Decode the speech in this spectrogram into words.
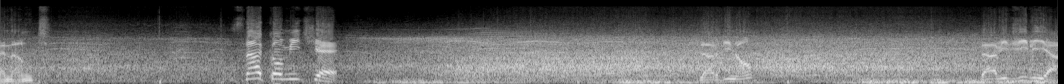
Penant. Znakomicie! Lardino. Dawid Villa.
